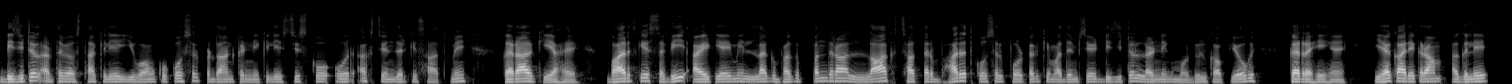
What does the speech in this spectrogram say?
डिजिटल अर्थव्यवस्था के लिए युवाओं को कौशल प्रदान करने के लिए सिस्को और एक्सचेंजर के साथ में करार किया है। भारत के सभी आईटीआई में लगभग पंद्रह लाख छात्र भारत कौशल पोर्टल के माध्यम से डिजिटल लर्निंग मॉड्यूल का उपयोग कर रहे हैं। यह कार्यक्रम अगले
